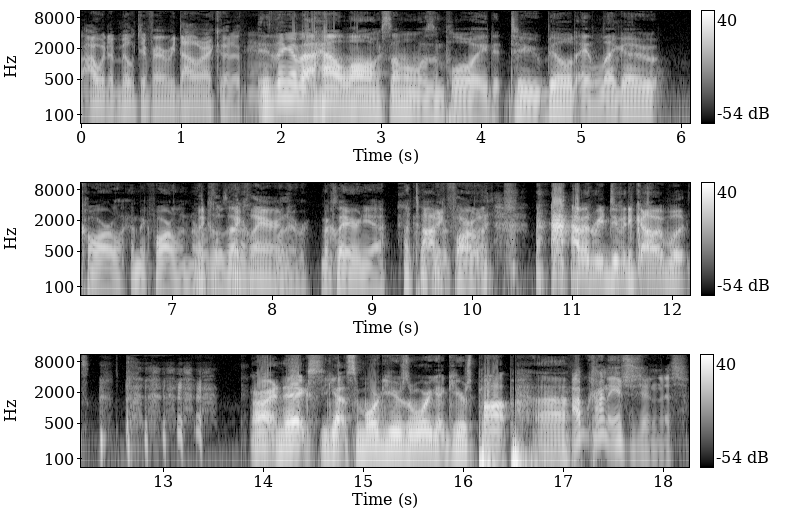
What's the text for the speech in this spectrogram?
I would have milked it for every dollar I could have. You think about how long someone was employed to build a Lego car, like a McFarlane, or Mc- was that a- whatever McLaren? Yeah, a Todd McFarlane. McFarlane. I haven't read too many comic books. All right, next you got some more Gears of War. You got Gears Pop. Uh, I'm kind of interested in this.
